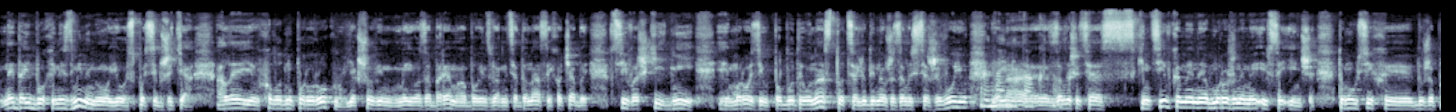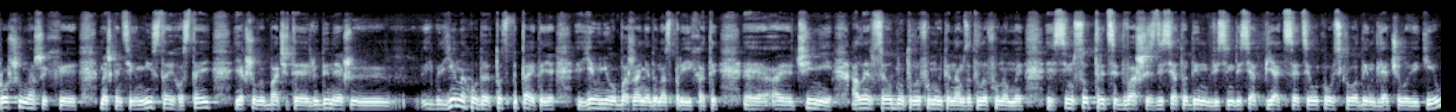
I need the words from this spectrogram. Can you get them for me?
не дай Бог, і не змінимо його спосіб життя, але в холодну пору року, якщо він, ми його заберемо або він звернеться до нас, і хоча б в ці важкі дні морозів побуде у нас, то ця людина вже залишиться живою, Принаймні вона так, е, так. залишиться з кінцівками необмороженими і все інше. Тому всіх е, дуже прошу наших мешканців міста і гостей. Якщо ви бачите людину, якщо є нагода, то спитайте, є- у нього бажання до нас приїхати е, чи ні. Але все одно телефонуйте нам за телефонами 732 61 85, це Цілковського 1 для чоловіків,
